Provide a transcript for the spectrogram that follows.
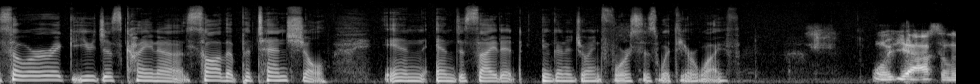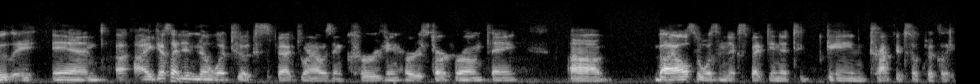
So Eric, you just kind of saw the potential in and decided you're going to join forces with your wife. Well, yeah, absolutely. And I, I guess I didn't know what to expect when I was encouraging her to start her own thing. Um, but I also wasn't expecting it to gain traffic so quickly.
